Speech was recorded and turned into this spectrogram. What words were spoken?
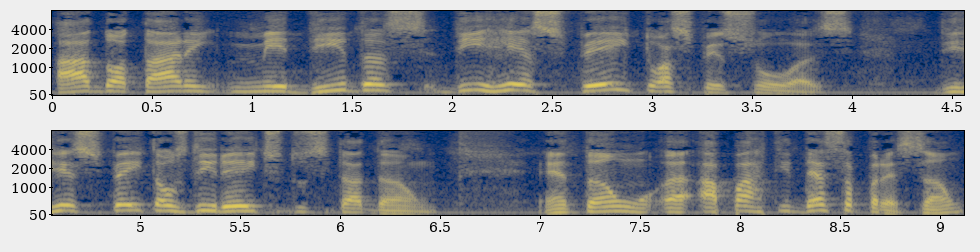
a adotarem medidas de respeito às pessoas, de respeito aos direitos do cidadão. Então, a partir dessa pressão,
